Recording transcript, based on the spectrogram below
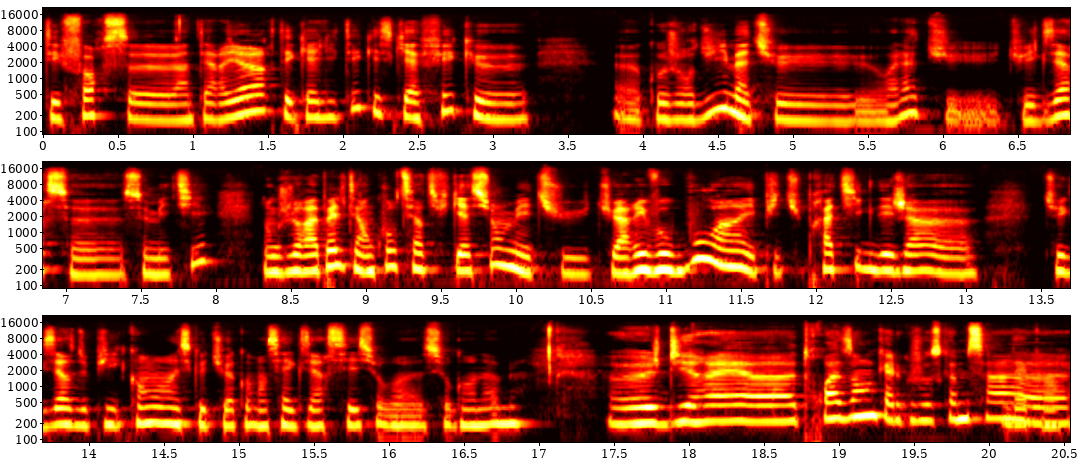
tes forces intérieures, tes qualités? Qu'est-ce qui a fait que euh, qu'aujourd'hui, bah, tu, voilà, tu, tu exerces euh, ce métier. Donc, je le rappelle, tu es en cours de certification, mais tu, tu arrives au bout, hein, et puis tu pratiques déjà. Euh, tu exerces depuis quand? Est-ce que tu as commencé à exercer sur, sur Grenoble? Euh, je dirais euh, trois ans, quelque chose comme ça. D'accord.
